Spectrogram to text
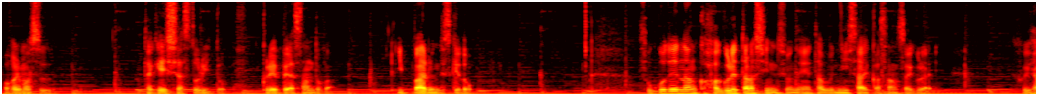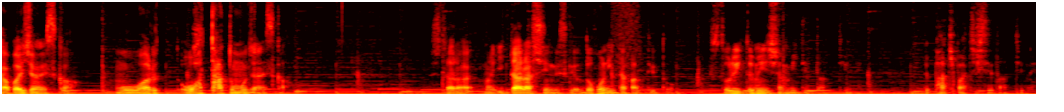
わかります？竹下ストリートクレープ屋さんとかいっぱいあるんですけどそこでなんかはぐれたらしいんですよね。多分2歳か3歳ぐらい。やばいじゃないですか。もう終わる終わったと思うじゃないですか。そしたら、まあ、いたらしいんですけどどこにいたかっていうとストリートミュージシャン見てたっていうね。でパチパチしてたっていうね。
